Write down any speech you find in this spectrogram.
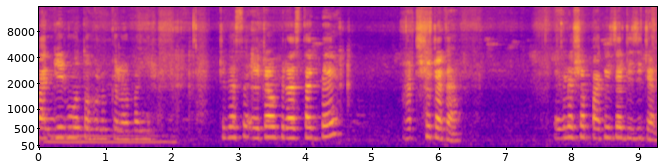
বাঙ্গির মতো হলুদ কালার বাঙ্গি ঠিক আছে এটাও প্রাইস থাকবে আটশো টাকা। এগুলো সব পাকিজা ডিজিটাল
